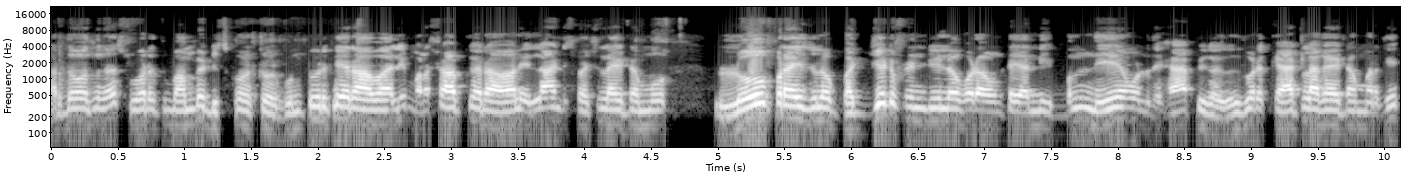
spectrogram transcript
అర్థమవుతుంది కదా? సూరత్ బాంబే డిస్కౌంట్ స్టోర్ గుంటూరుకే రావాలి మన షాప్కే రావాలి. ఇలాంటి స్పెషల్ ఐటమ్లో ప్రైజ్లో బడ్జెట్ ఫ్రెండ్లీలో కూడా ఉంటాయి. అన్ని ఇబ్బంది ఏమి ఉండదు. హ్యాపీగా ఇది కూడా క్యాటలాగ్ ఐటమ్ మనకి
